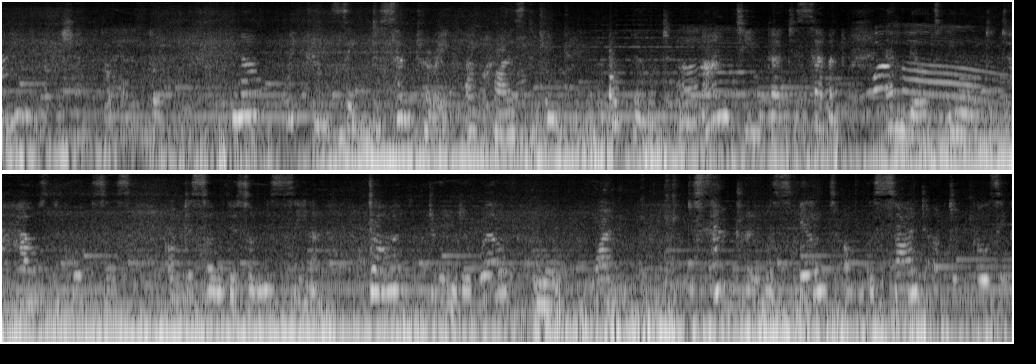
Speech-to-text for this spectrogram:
del 1908 sanctuary of Christ the King, opened in Oh. 1937 and built in order to house the corpses of the soldiers of Messina died during the World War I. The sanctuary was built on the site of the imposing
